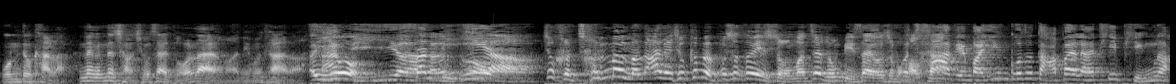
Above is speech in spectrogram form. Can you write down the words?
我们都看了。那个那场球赛多烂啊！你们看了？哎呦，3比一啊三比一啊！就很沉闷嘛，那阿联酋根本不是对手嘛，这种比赛有什么好看？差点把英国都打败了，还踢平了。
